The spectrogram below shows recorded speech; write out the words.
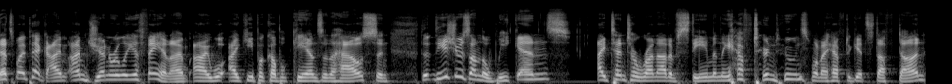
that's my pick. I'm, I'm generally a fan. I, I, will- I keep a couple cans in the house. And the, the issue is on the weekends, I tend to run out of steam in the afternoons when I have to get stuff done.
